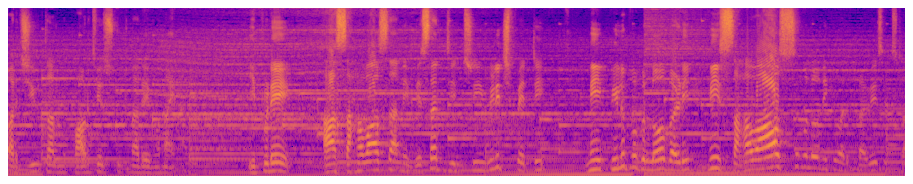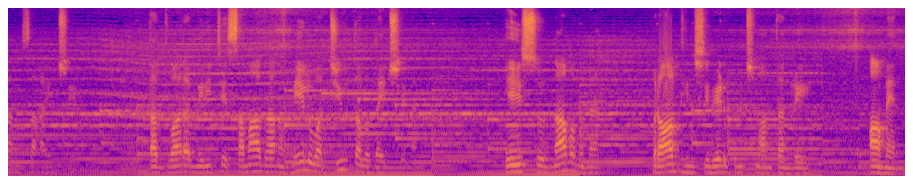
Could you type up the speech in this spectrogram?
వారి జీవితాలను పాడు చేసుకుంటున్నారేమో నాయన. ఇప్పుడే ఆ సహవాసాన్ని విసర్జించి విడిచిపెట్టి మీ పిలుపుకు లోబడి మీ సహవాసములోనికి వారు ప్రవేశించడానికి సహాయం చేయండి. తద్వారా మీరు ఇచ్చే సమాధానం మేలు వారి జీవితాల్లో దయచేయమని యేసు నామమున ప్రార్థించి వేడుకొనిచున్నాం తండ్రి. ఆమెన్.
